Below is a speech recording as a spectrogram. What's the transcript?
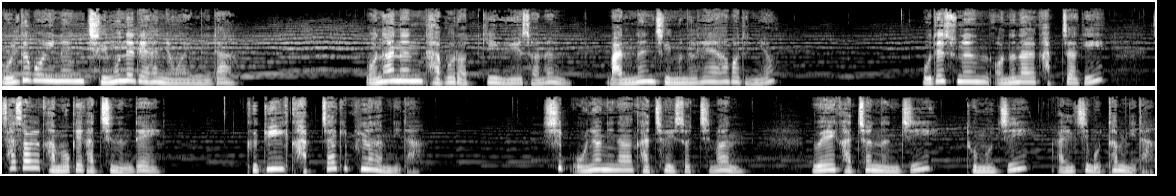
올드보이는 질문에 대한 영화입니다. 원하는 답을 얻기 위해서는 맞는 질문을 해야 하거든요. 오대수는 어느 날 갑자기 사설 감옥에 갇히는데 그 뒤 갑자기 풀려납니다. 15년이나 갇혀 있었지만 왜 갇혔는지 도무지 알지 못합니다.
